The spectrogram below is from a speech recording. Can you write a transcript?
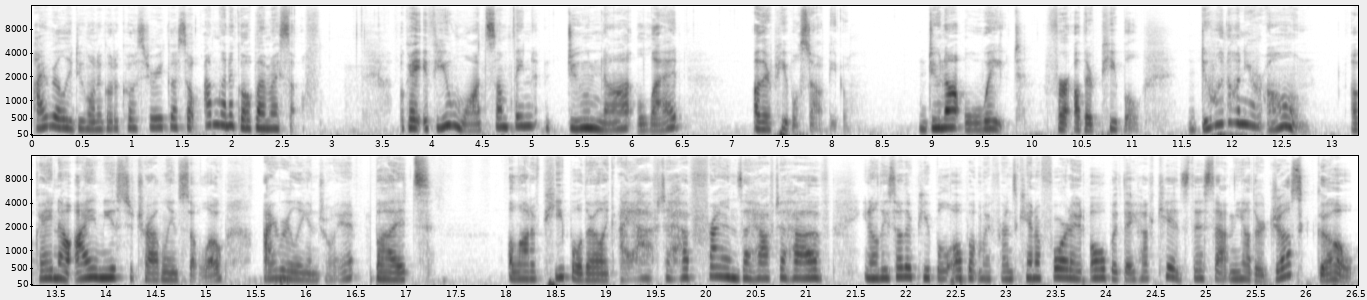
I really do want to go to Costa Rica, so I'm going to go by myself. Okay, if you want something, do not let other people stop you. Do not wait for other people. Do it on your own. Okay, now I am used to traveling solo. I really enjoy it, but a lot of people they're like i have to have friends. I have to have you know these other people. Oh but my friends can't afford it. Oh but they have kids this that and the other. Just go.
